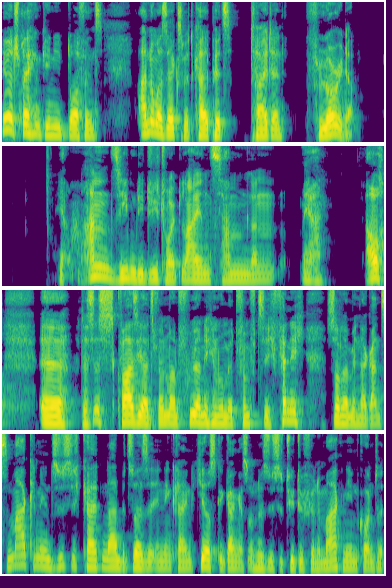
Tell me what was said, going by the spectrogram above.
Dementsprechend gehen die Dolphins an Nummer 6 mit Kyle Pitts, Tight End, Florida. Ja, an 7 die Detroit Lions haben dann, ja, auch, äh, das ist quasi, als wenn man früher nicht nur mit 50 Pfennig, sondern mit einer ganzen Mark in den Süßigkeitenladen, beziehungsweise in den kleinen Kiosk gegangen ist und eine süße Tüte für eine Mark nehmen konnte.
